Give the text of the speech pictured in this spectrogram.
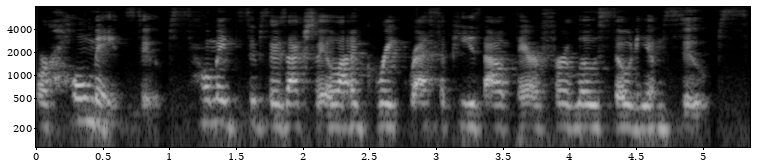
or homemade soups. Homemade soups, there's actually a lot of great recipes out there for low sodium soups.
